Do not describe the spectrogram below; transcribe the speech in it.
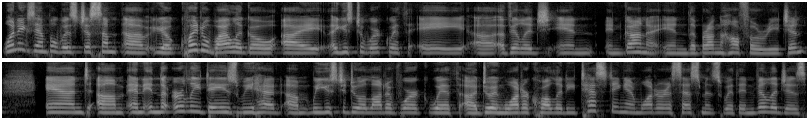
one example was just some, uh, you know, quite a while ago, I, I used to work with a, uh, a village in, in Ghana, in the Brong-Ahafo region, and, um, and in the early days, we had um, we used to do a lot of work with uh, doing water quality testing and water assessments within villages,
